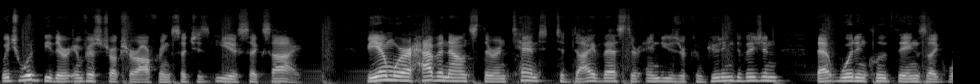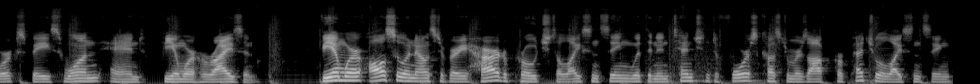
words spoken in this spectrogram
which would be their infrastructure offerings such as ESXi. VMware have announced their intent to divest their end user computing division that would include things like Workspace ONE and VMware Horizon. VMware also announced a very hard approach to licensing with an intention to force customers off perpetual licensing,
